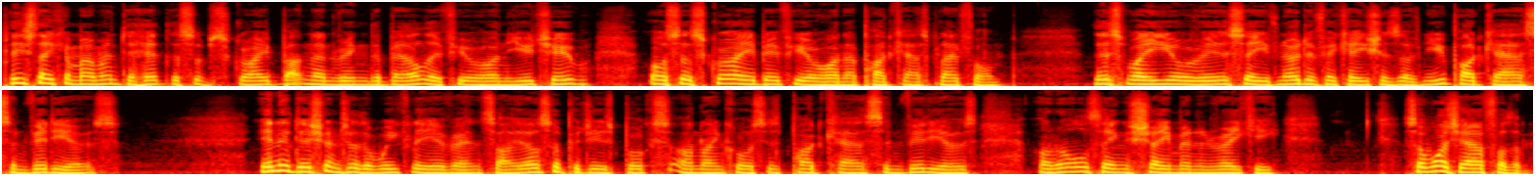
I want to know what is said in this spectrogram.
Please take a moment to hit the subscribe button and ring the bell if you're on YouTube, or subscribe if you're on a podcast platform. This way, you'll receive notifications of new podcasts and videos. In addition to the weekly events, I also produce books, online courses, podcasts, and videos on all things shaman and Reiki, so watch out for them.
